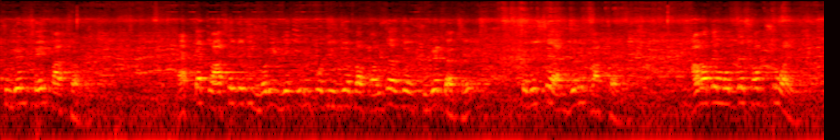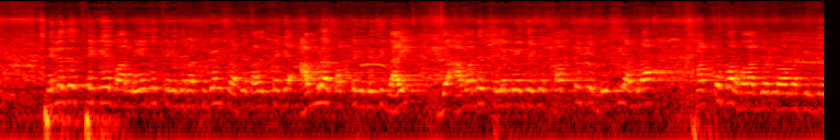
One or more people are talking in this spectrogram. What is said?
স্টুডেন্ট সেই ফার্স্ট হবে। একটা ক্লাসে যদি ধরি যে কুড়ি, পঁচিশ জন বা পঞ্চাশ জন স্টুডেন্ট আছে, তো নিশ্চয়ই একজনই ফার্স্ট হবে। আমাদের মধ্যে সব সময় ছেলেদের থেকে বা মেয়েদের থেকে যারা স্টুডেন্টস আছে, তাদের থেকে আমরা সব থেকে বেশি দায়ী যে আমাদের ছেলে মেয়েদেরকে সব থেকে বেশি আমরা স্বার্থপর হওয়ার জন্য আমরা কিন্তু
